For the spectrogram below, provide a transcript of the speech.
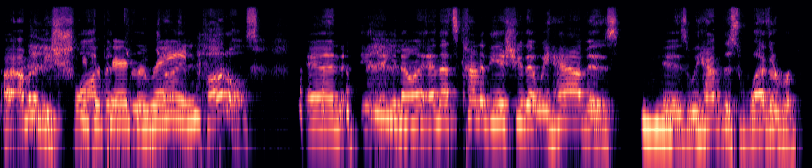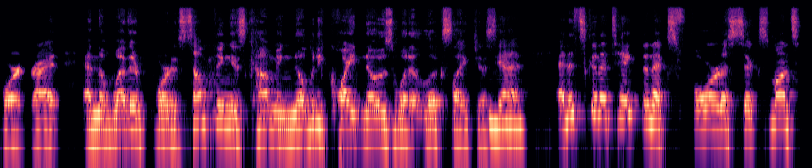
I, I'm going to be slopping prepared for through giant rain. puddles. And, you know, and that's kind of the issue that we have is, Mhm. is we have this weather report, right? And the weather report is something is coming. Nobody quite knows what it looks like just yet. And it's going to take the next four to six months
